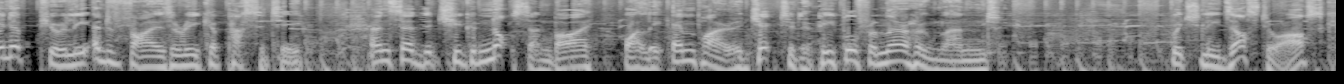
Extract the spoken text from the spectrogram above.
in a purely advisory capacity, and said that she could not stand by while the Empire ejected her people from their homeland. Which leads us to ask,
